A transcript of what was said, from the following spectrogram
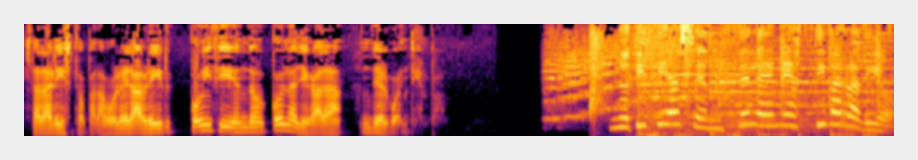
estará listo para volver a abrir coincidiendo con la llegada del buen tiempo. Noticias en CLM Activa Radio.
